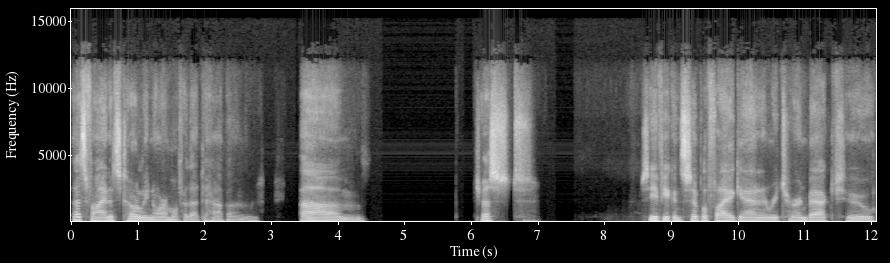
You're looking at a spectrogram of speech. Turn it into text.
that's fine. It's totally normal for that to happen. Um, just See if you can simplify again and return back to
